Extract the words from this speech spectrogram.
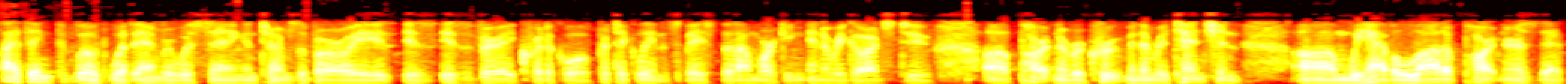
I think what, what Amber was saying in terms of ROI is, is, is very critical, particularly in the space that I'm working in in regards to uh, partner recruitment and retention. Um, we have a lot of partners that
